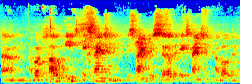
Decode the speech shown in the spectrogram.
um, about how each expansion is trying to serve the expansion above them.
